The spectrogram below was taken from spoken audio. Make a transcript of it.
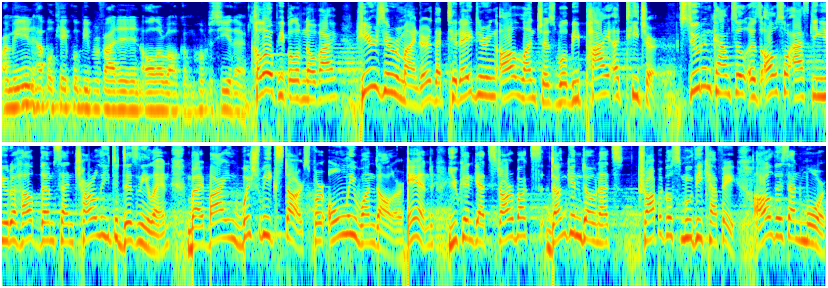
Armenian apple cake will be provided and all are welcome. Hope to see you there. Hello, people of Novi. Here's your reminder that today during all lunches will be Pie a Teacher. Student Council is also asking you to help them send Charlie to Disneyland by buying Wish Week stars for only $1. And you can get Starbucks, Dunkin' Donuts, Tropical Smoothie Cafe, all this and more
